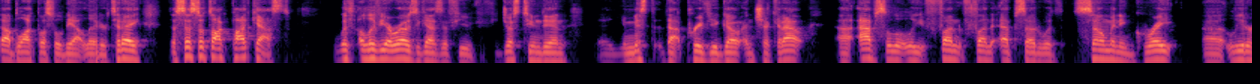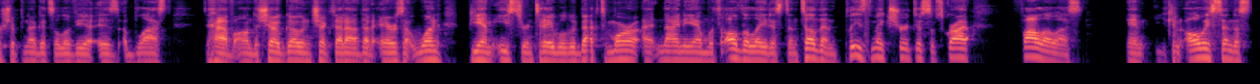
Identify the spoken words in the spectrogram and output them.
That blog post will be out later today. The CISO Talk podcast with Olivia Rose. You guys, if you, if you just tuned in, uh, you missed that preview, go and check it out. Uh, absolutely fun, fun episode with so many great uh, leadership nuggets. Olivia is a blast to have on the show. Go and check that out. That airs at 1 p.m. Eastern today. We'll be back tomorrow at 9 a.m. with all the latest. Until then, please make sure to subscribe, follow us, and you can always send us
